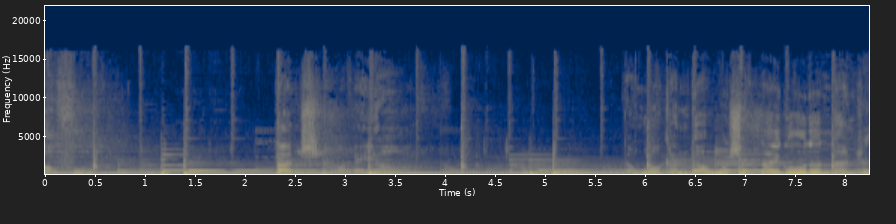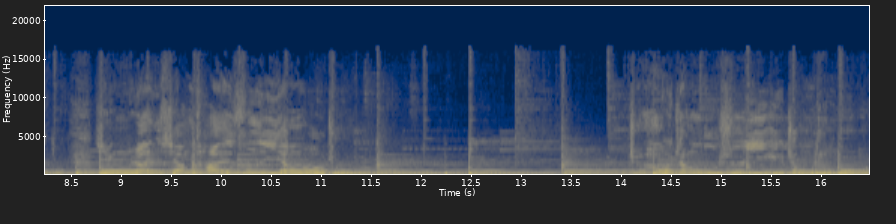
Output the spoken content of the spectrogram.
我会报复，但是我没有。当我看到我深爱过的男人，竟然像孩子一样无助，这何尝不是一种领悟？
